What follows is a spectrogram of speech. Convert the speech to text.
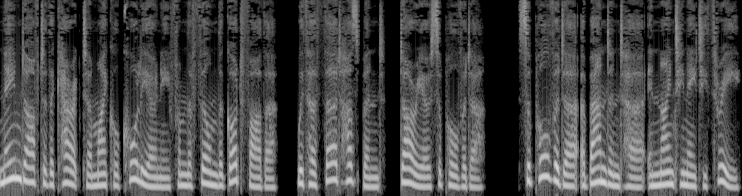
named after the character Michael Corleone from the film The Godfather, with her third husband, Dario Sepulveda. Sepulveda abandoned her in 1983,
